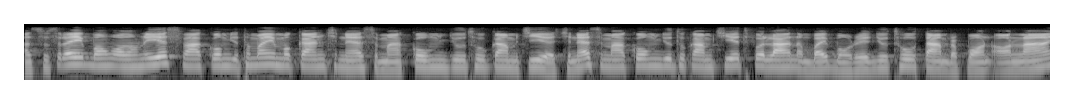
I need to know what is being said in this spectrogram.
សួស្តីបងប្អូនទាំងគ្នាស្វាគមន៍ជាថ្មីមកកាន់ Channel សមាគម YouTube កម្ពុជា Channel សមាគម YouTube កម្ពុជាធ្វើឡើងដើម្បីបង្រៀន YouTube តាមប្រព័ន្ធអនឡាញ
